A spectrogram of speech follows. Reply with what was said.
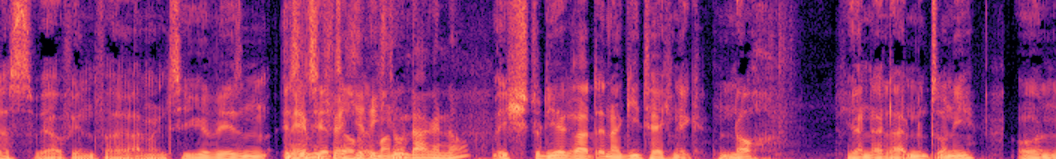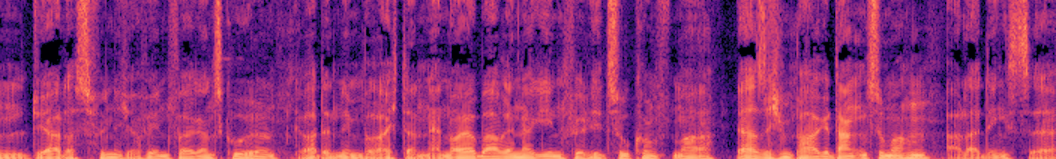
das wäre auf jeden Fall mein Ziel gewesen. Ist Nämlich es jetzt welche auch Richtung da genau? Ich studiere gerade Energietechnik noch hier an der Leibniz-Uni. Und ja, das finde ich auf jeden Fall ganz cool. Gerade in dem Bereich dann erneuerbare Energien für die Zukunft mal, ja, sich ein paar Gedanken zu machen. Allerdings äh,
